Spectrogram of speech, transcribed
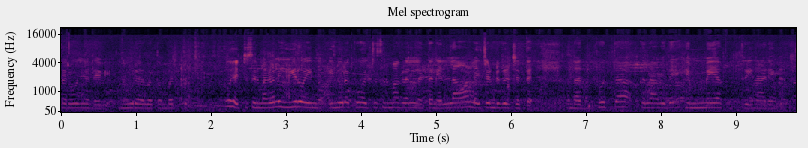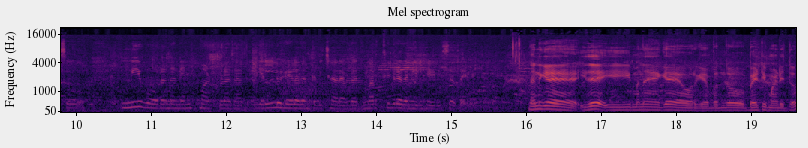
ಸರೋಜಾದೇವಿ ನೂರ ಅರವತ್ತೊಂಬತ್ತಕ್ಕೂ ಹೆಚ್ಚು ಸಿನಿಮಾಗಳಲ್ಲಿ ಹೀರೋಯಿನ್ ಇನ್ನೂರಕ್ಕೂ ಹೆಚ್ಚು ಸಿನಿಮಾಗಳಲ್ಲಿ ನಟನೆ ಎಲ್ಲ ಲೆಜೆಂಡ್ಗಳ ಜೊತೆ. ಒಂದು ಅದ್ಭುತ ಕಲಾವಿದೆ ಹೆಮ್ಮೆಯ ಪುತ್ರಿ ನಾಡಿನ. ಸೊ ನೀವು ಅವರನ್ನು ನೆನ್ಪು ಮಾಡ್ಕೊಳ್ಳೋದಾದರೆ ಎಲ್ಲೂ ಹೇಳದಂಥ ವಿಚಾರ ಅವ್ರದ್ದು ಮರ್ತಿದ್ರೆ ಅದನ್ನು ಇಲ್ಲಿ ಹೇಳಿ ಸರ್ ದೇವಿ ನನಗೆ ಇದೇ ಈ ಮನೆಗೆ ಅವ್ರಿಗೆ ಬಂದು ಭೇಟಿ ಮಾಡಿದ್ದು.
